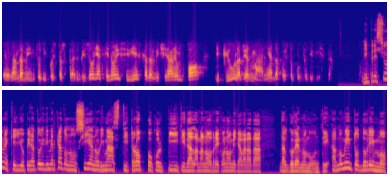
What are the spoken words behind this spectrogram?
eh, l'andamento di questo spread. Bisogna che noi si riesca ad avvicinare un po' di più la Germania da questo punto di vista. L'impressione è che gli operatori di mercato non siano rimasti troppo colpiti dalla manovra economica varata dal governo Monti. Al momento dovremmo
